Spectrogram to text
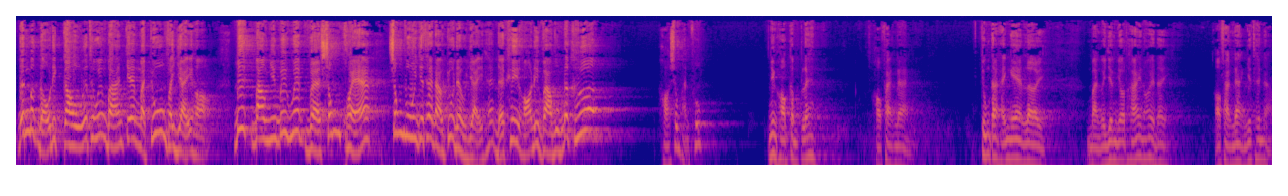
Đến mức độ đi cầu đó thưa quý bà anh chị em, mà Chúa phải dạy họ. Biết bao nhiêu bí quyết về sống khỏe, sống vui như thế nào, Chúa đều dạy hết để khi họ đi vào vùng đất hứa họ sống hạnh phúc. Nhưng họ complain. Họ phàn nàn. Chúng ta hãy nghe lời mà người dân do thái nói ở đây. Họ phàn nàn như thế nào?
